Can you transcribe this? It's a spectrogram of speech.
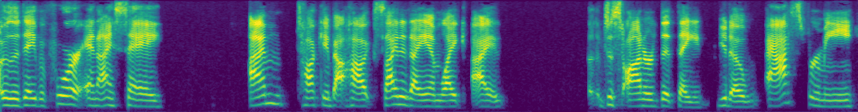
or the day before, and I say, I'm talking about how excited I am. Like, I just honored that they, you know, asked for me.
